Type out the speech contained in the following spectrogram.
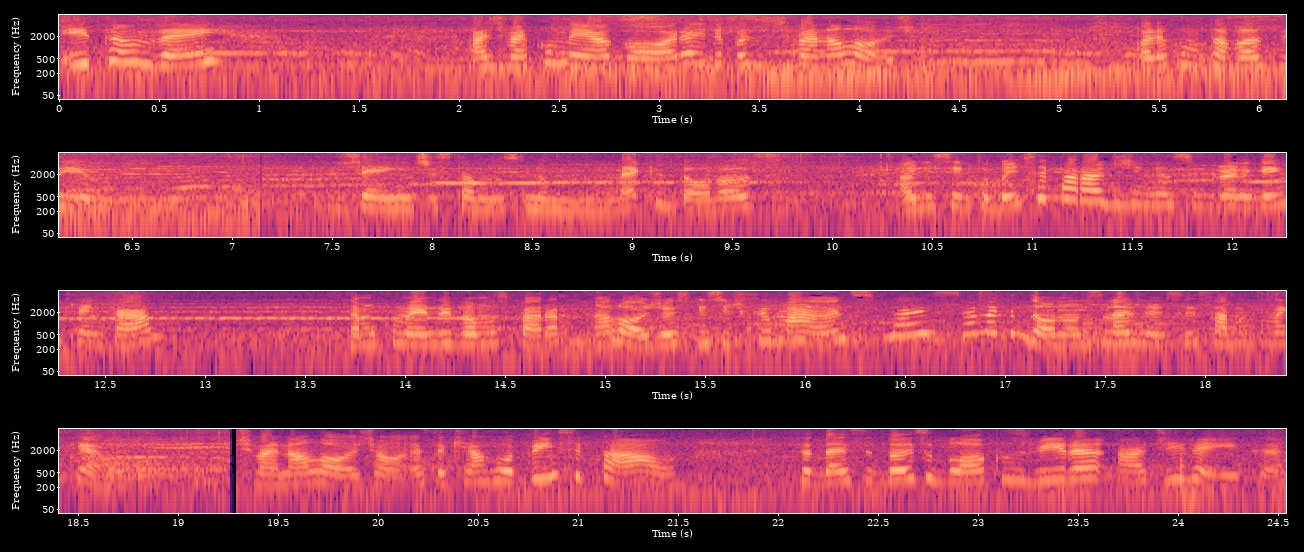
E também a gente vai comer agora e depois a gente vai na loja. Olha como tá vazio. Gente, estamos no McDonald's. A sentou bem separadinha assim pra ninguém encrencar. Estamos comendo e vamos para a loja. Eu esqueci de filmar antes, mas é McDonald's, né, gente? Vocês sabem como é que é. A gente vai na loja, ó. Essa aqui é a rua principal. Você desce dois blocos, vira à direita.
